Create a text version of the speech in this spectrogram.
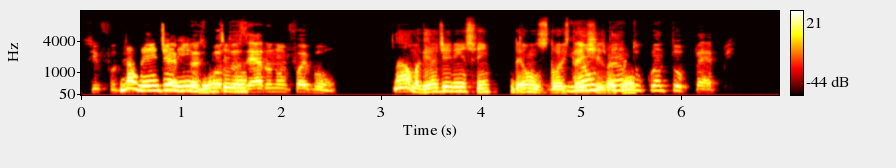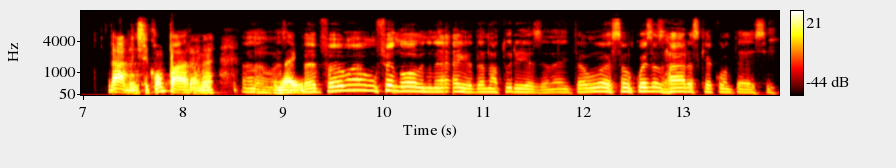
Se fudeu. Não, ganhei dinheirinho. 2.0 não foi bom. Não, mas ganhou dinheirinho sim. Deu uns 2, 3 X. Não tanto quanto o PEP. Ah, nem se compara, né? Ah, mas, mas... a PEP foi uma, um fenômeno, né, da natureza, né? Então são coisas raras que acontecem.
